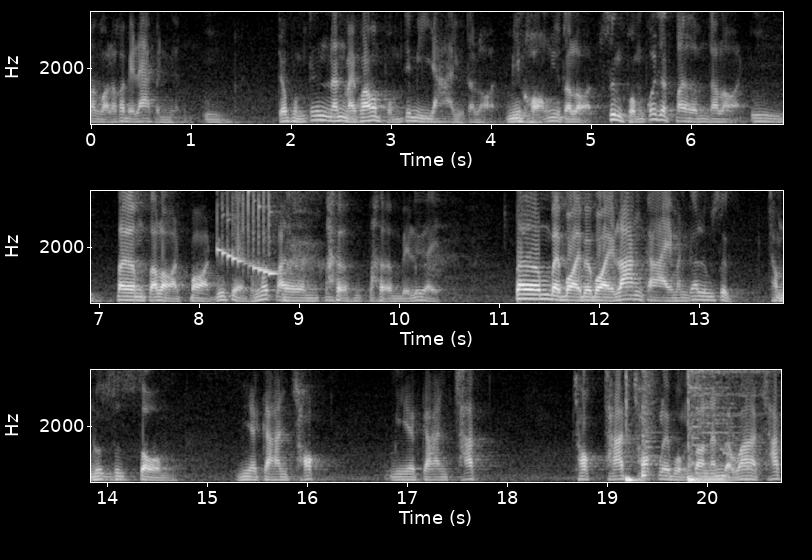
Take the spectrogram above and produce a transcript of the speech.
มาก่อนแล้วก็ไปแลกเป็นเงินอืมแต่ผมนั้นหมายความว่าผมจะมียาอยู่ตลอด มีของอยู่ตลอด ซึ่งผมก็จะเติมตลอดอืมเติมตลอดปอดพิเศษผมก็เติมเติมเติมไปเรื่อย เติมบ่อยๆบ่อยๆร่างกายมันก็รู้สึกชำรุดทรุดโทรมมีอาการช็อก มีอาการชัก ช็อกชาร์จช็อกเลยผมตอนนั้นแบบว่าชัก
